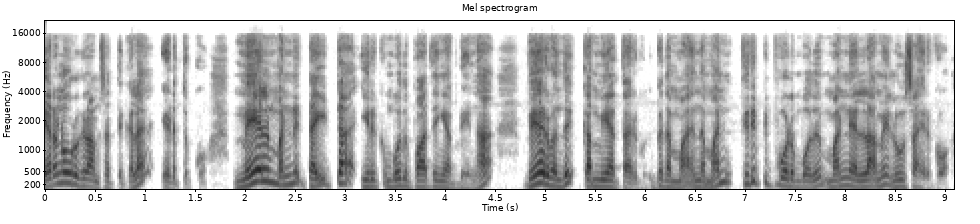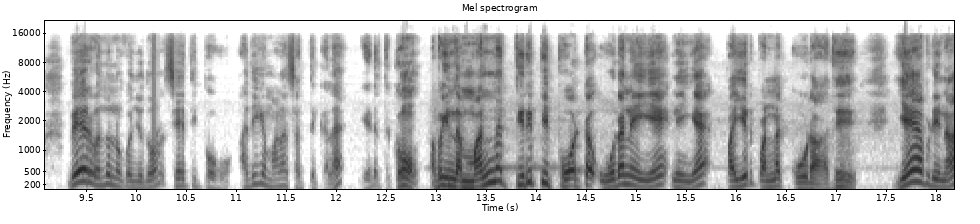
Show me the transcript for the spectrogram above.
இரநூறு கிராம் சத்துக்களை எடுத்துக்கும். மேல் மண் டைட்டாக இருக்கும்போது பார்த்தீங்க அப்படின்னா வேர் வந்து கம்மியாக தான் இருக்கும். இப்போ இந்த ம இந்த மண் திருப்பி போடும்போது மண் எல்லாமே லூஸ் ஆகிருக்கும் வேர் வந்து இன்னும் கொஞ்சம் தூரம் சேர்த்தி போகும். அதிகமான சத்துக்களை எடுத்துக்கும். அப்போ இந்த மண்ணை திருப்பி போட்ட உடனேயே நீங்கள் பயிர் பண்ணக்கூடாது. ஏன் அப்படின்னா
